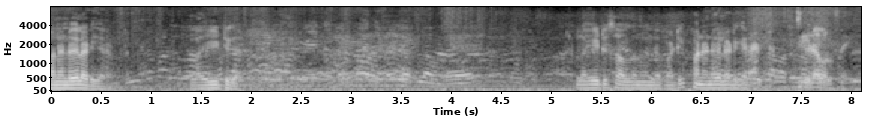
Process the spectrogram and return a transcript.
పన్నెండు వేలు అడిగారంట. లైట్గా. లైట్ చల్లదనం ఉండేపాటికి పన్నెండు వేలు అడిగారంట ఫైవ్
